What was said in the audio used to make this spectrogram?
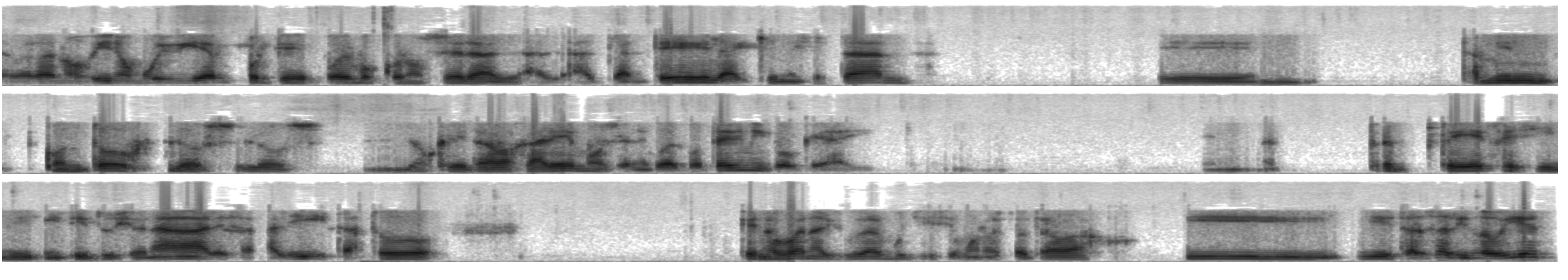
La verdad nos vino muy bien porque podemos conocer al plantel, a quienes están, eh, también con todos los, los, los que trabajaremos en el cuerpo técnico que hay en PFs institucionales, analistas, todo, que nos van a ayudar muchísimo en nuestro trabajo. Y, y está saliendo bien,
